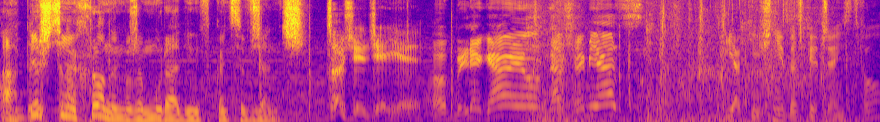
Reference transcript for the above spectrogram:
A, pierścień ochrony może Muradin w końcu wziąć. Co się dzieje? Oblegają nasze miasto. Jakieś niebezpieczeństwo?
